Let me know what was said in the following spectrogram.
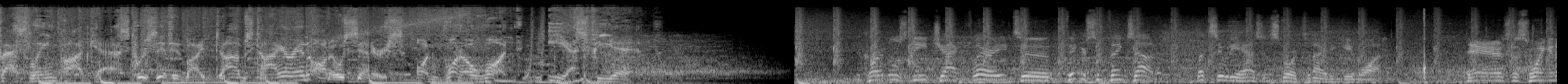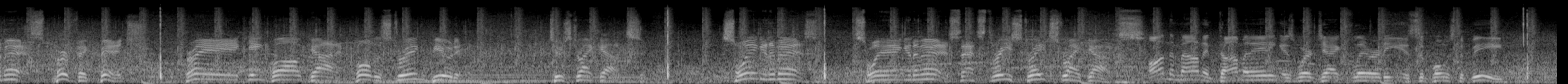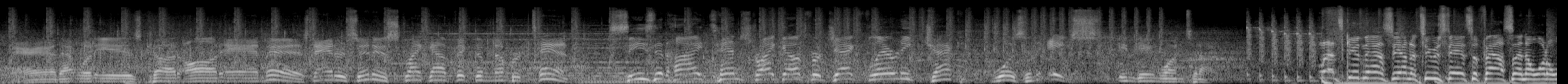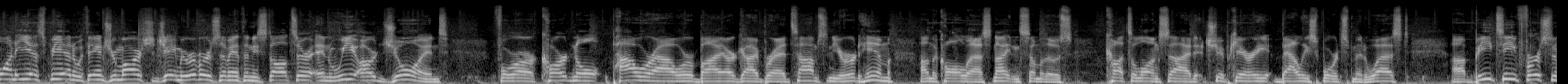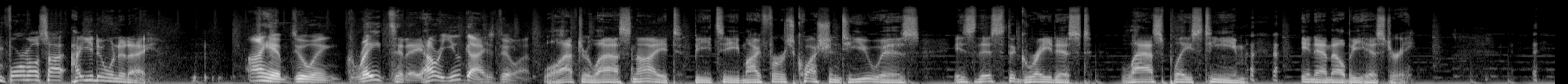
Fast Lane Podcast, presented by Dobbs Tire and Auto Centers on 101 ESPN. The Cardinals need Jack Flaherty to figure some things out. Let's see what he has in store tonight in game one. There's the swing and a miss. Perfect pitch. Breaking ball. Got it. Pull the string. Beauty. Two strikeouts. Swing and a miss. Swing and a miss. That's three straight strikeouts. On the mound and dominating is where Jack Flaherty is supposed to be. And that one is cut on and missed. Anderson is strikeout victim number 10. Season high 10 strikeouts for Jack Flaherty. Jack was an ace in game one tonight. Let's get nasty on a Tuesday. It's the Fast Lane on 101 ESPN with Andrew Marsh, Jamie Rivers. I'm Anthony Stalter, and we are joined for our Cardinal Power Hour by our guy Brad Thompson. You heard him on the call last night and some of those cuts alongside Chip Caray, Bally Sports Midwest. Uh, BT, first and foremost, how, how you doing today? I am doing great today. How are you guys doing? Well, after last night, BT, my first question to you is Is this the greatest last place team in MLB history?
